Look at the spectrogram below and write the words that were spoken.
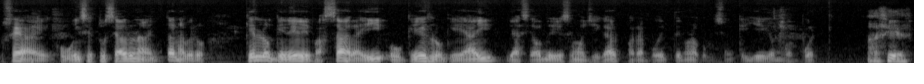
o sea, eh, como dices tú, se abre una ventana, pero ¿qué es lo que debe pasar ahí o qué es lo que hay y hacia dónde debiésemos llegar para poder tener una comisión que llegue a un buen puerto? Así es.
